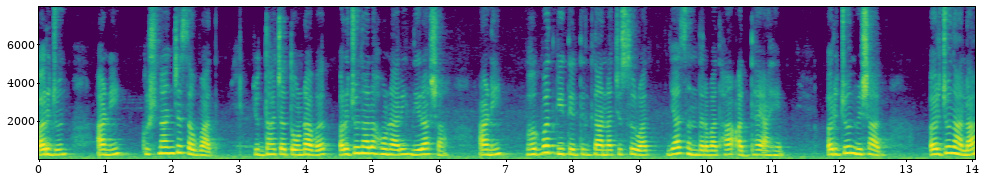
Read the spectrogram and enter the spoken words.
अर्जुन आणि कृष्णांचे संवाद. युद्धाच्या तोंडावर अर्जुनाला होणारी निराशा आणि भगवद्गीतेतील ज्ञानाची सुरुवात या संदर्भात हा अध्याय आहे. अर्जुन विषाद अर्जुनाला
